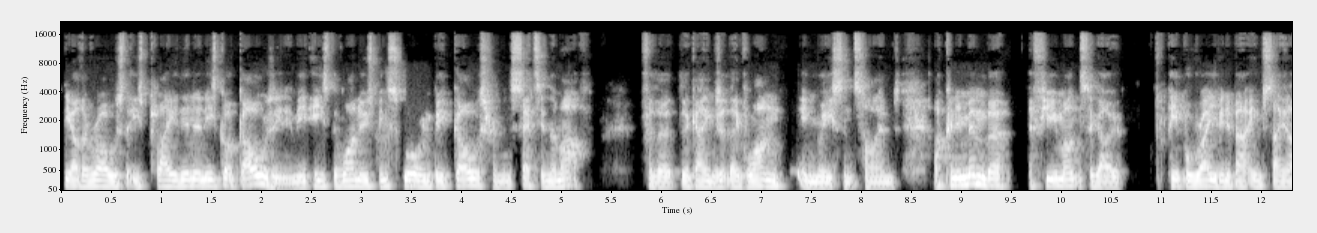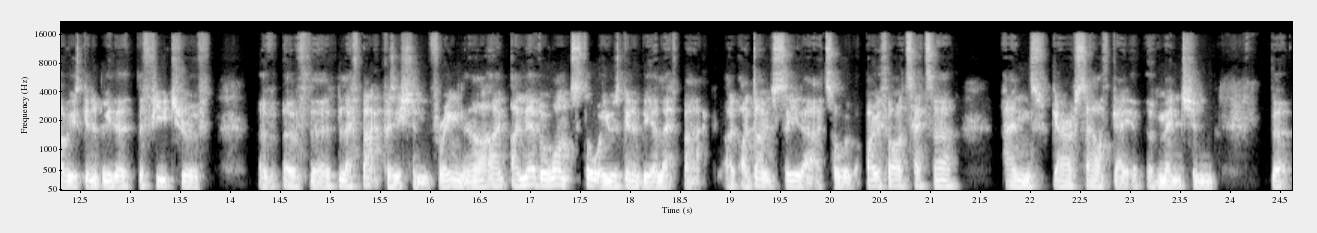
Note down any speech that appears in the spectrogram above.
the other roles that he's played in. And he's got goals in him. He, he's the one who's been scoring big goals for him and setting them up for the, the games that they've won in recent times. I can remember a few months ago people raving about him saying, "Oh, he's going to be the the future of of, of the left back position for England." I, I never once thought he was going to be a left back. I, I don't see that at all. Both Arteta and Gareth Southgate have mentioned that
